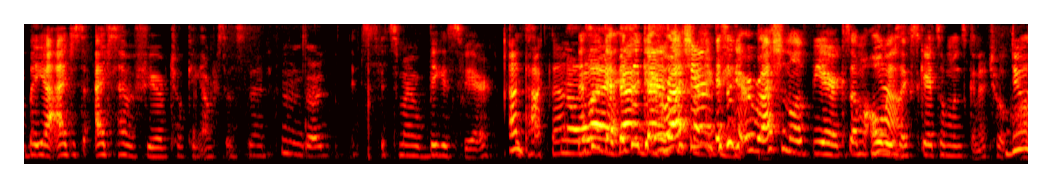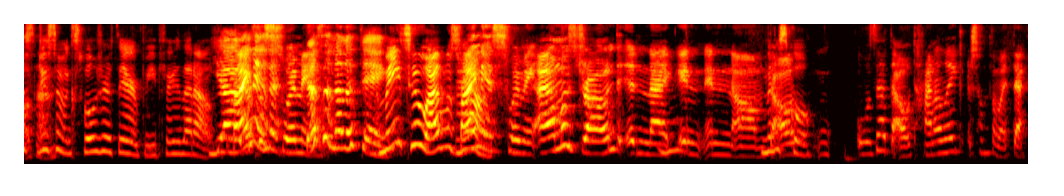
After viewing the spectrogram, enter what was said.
but yeah, I just I just have a fear of choking ever since then. Mm, good. It's it's my biggest fear. Unpack that. No, It's like, like, a, that- it's like an irrational. It's like an irrational fear because I'm always Yeah. like scared someone's gonna choke. Do all the do some exposure therapy. Figure that out. Yeah, Mine that's is ano- swimming. That's another thing. Me too. I was Mine wrong. is swimming. I almost drowned in like in in um Middle the, school. Was that the Altana Lake or something like that?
